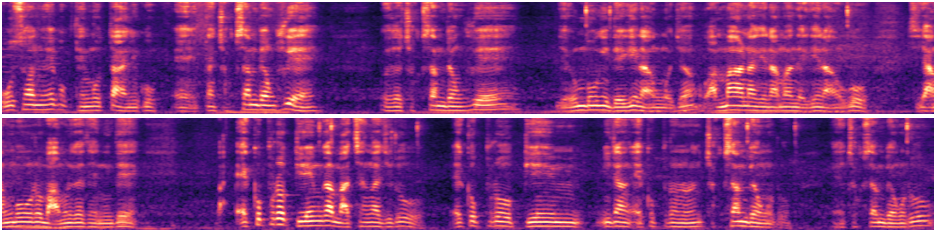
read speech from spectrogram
5선 회복된 것도 아니고 예, 일단 적산병 후에 여기서 적산병 후에 음봉이 4개 나온 거죠. 완만하게나마 4개 나오고 양봉으로 마무리가 됐는데 마- 에코프로 BM과 마찬가지로 에코프로 BM이랑 에코프로는 적산병으로 예, 적산병으로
